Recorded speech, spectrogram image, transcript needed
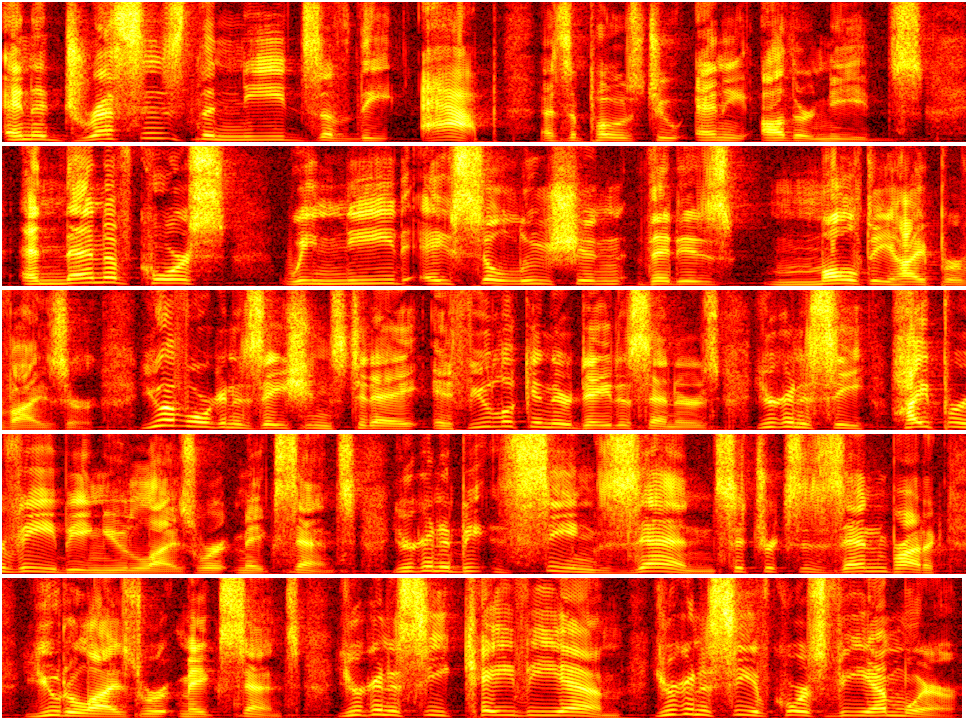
and addresses the needs of the app as opposed to any other needs. And then, of course, we need a solution that is multi hypervisor. You have organizations today, if you look in their data centers, you're going to see Hyper V being utilized where it makes sense. You're going to be seeing Xen, Citrix's Xen product, utilized where it makes sense. You're going to see KVM. You're going to see, of course, VMware.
